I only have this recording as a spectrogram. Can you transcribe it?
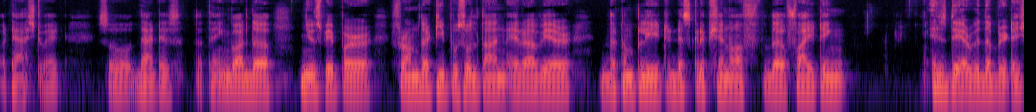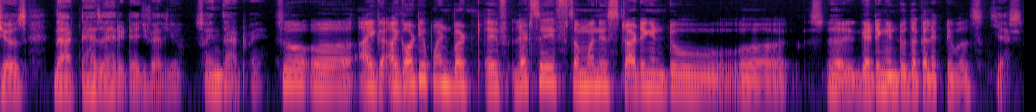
attached to it. So that is the thing. Or the newspaper from the Tipu Sultan era where the complete description of the fighting is there with the Britishers that has a heritage value. So in that way. So uh, I, I got your point, but if let's say if someone is starting into uh, uh, getting into the collectibles, Yes.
